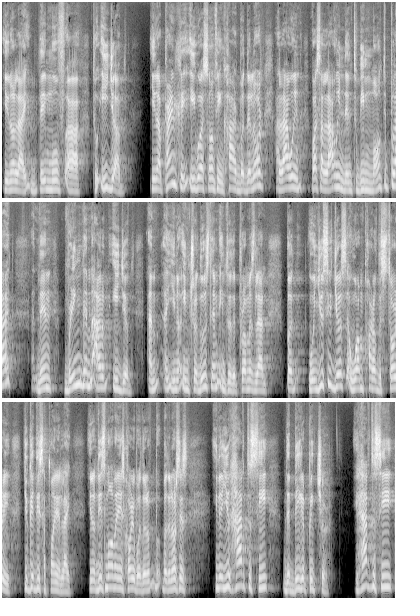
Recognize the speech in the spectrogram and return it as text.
you know, like they moved uh, to Egypt, you know, apparently it was something hard, but the Lord allowing, was allowing them to be multiplied and then bring them out of Egypt and, you know, introduce them into the promised land. But when you see just one part of the story, you get disappointed. Like, you know, this moment is horrible, but the Lord says, you know, you have to see the bigger picture. You have to see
